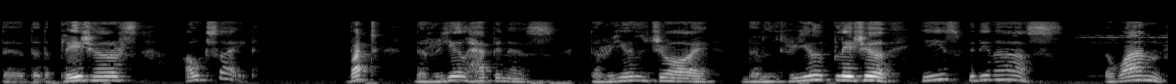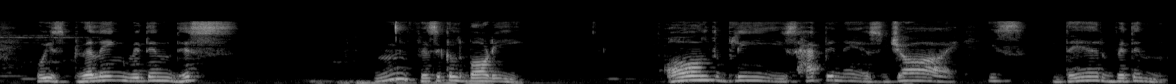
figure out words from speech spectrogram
the, the, the pleasures outside. But the real happiness, the real joy, the real pleasure is within us. The one who is dwelling within this hmm, physical body. All the bliss, happiness, joy is there within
